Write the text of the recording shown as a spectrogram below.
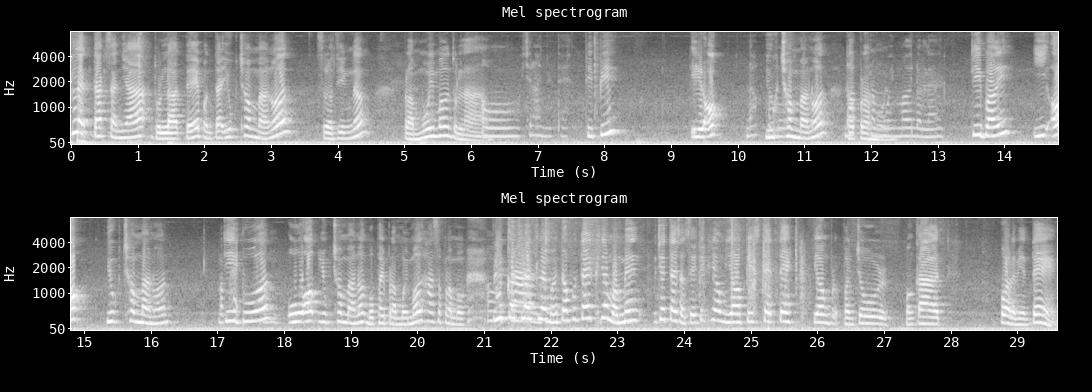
그냥 플랫 닥사냐 돌라 때 본다 6천만 원. 스러딩능 브라모이먼 돌라. អូច្រើនមែនតើ TP 1억 6천만 원. 더 브라모이. 160,000ដុល្លារ 디바이 2억 6천만 원. 20 디부원 5억 6천만 원. 모파이 브라모이먼 하서 브라모. 어, 리카 짠. 틀라틀라 뭐 일단 본다 그냥 뭐맨 이제 따서 쓸때 그냥 여 비슷할 때영 번쫄 뭔가 뽀아르면 때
